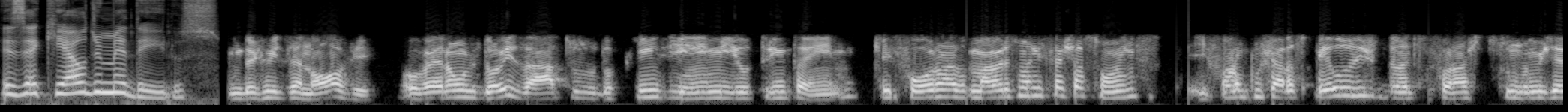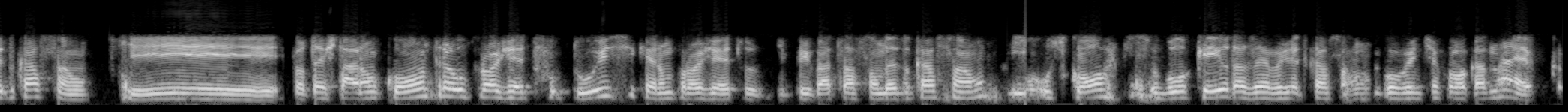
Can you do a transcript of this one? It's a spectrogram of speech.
Ezequiel de Medeiros. Em 2019, houveram os dois atos, do 15M e o 30M, que foram as maiores manifestações e foram puxadas pelos estudantes, foram as tsunamis da educação, que protestaram contra o projeto Futuice, que era um projeto de privatização da educação, e os cortes, o bloqueio das verbas de educação que o governo tinha colocado na época.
